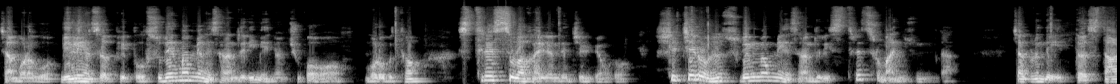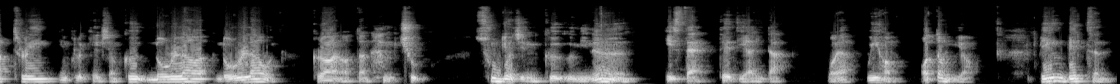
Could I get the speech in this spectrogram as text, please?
자 뭐라고? Millions of people 수백만 명의 사람들이 매년 죽어. 뭐로부터? 스트레스와 관련된 질병으로. 실제로는 수백만 명의 사람들이 스트레스로 많이 죽는다. 자 그런데 the startling implication 그 놀라 놀라운 그러한 어떤 함축 숨겨진 그 의미는 is that 대디아이다. 뭐야? 위험 어떤 위험? being bitten,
